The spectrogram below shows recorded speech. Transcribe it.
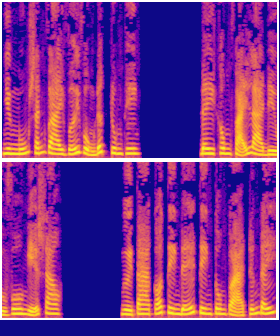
Nhưng muốn sánh vai với vùng đất Trung Thiên. Đây không phải là điều vô nghĩa sao? Người ta có tiên đế tiên tôn tọa trấn đấy.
